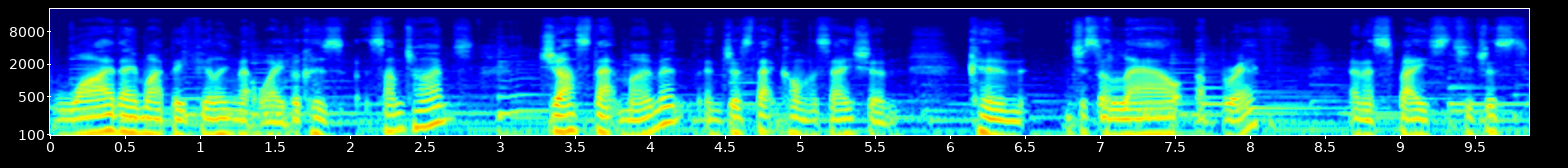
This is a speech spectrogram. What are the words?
why they might be feeling that way because sometimes just that moment and just that conversation can just allow a breath and a space to just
